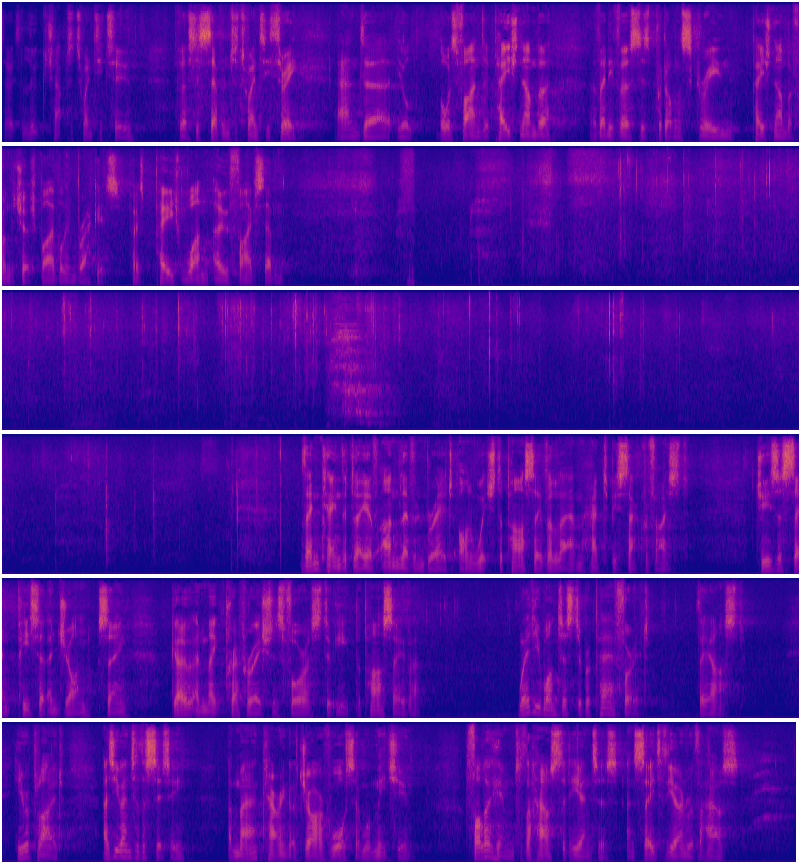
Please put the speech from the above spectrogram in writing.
So it's Luke chapter 22, verses 7 to 23. And uh, you'll always find the page number of any verses put on the screen, page number from the Church Bible in brackets. So it's page 1057. Then came the day of unleavened bread on which the Passover lamb had to be sacrificed. Jesus sent Peter and John, saying, Go and make preparations for us to eat the Passover. Where do you want us to prepare for it? They asked. He replied, As you enter the city, a man carrying a jar of water will meet you. Follow him to the house that he enters, and say to the owner of the house,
